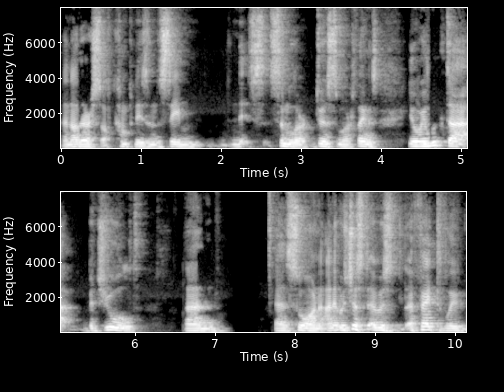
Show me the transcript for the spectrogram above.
and other sort of companies in the same similar doing similar things. You know, we looked at Bejeweled and uh, so on, and it was just it was effectively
